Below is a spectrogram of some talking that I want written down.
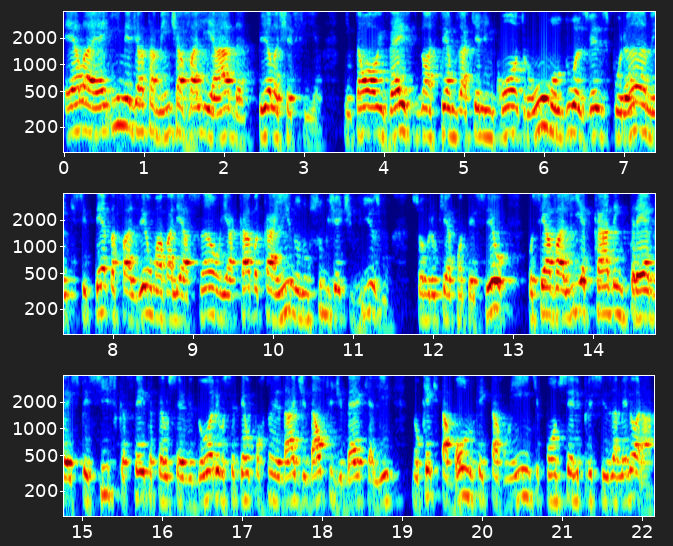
ela é imediatamente avaliada pela chefia. Então, ao invés de nós termos aquele encontro uma ou duas vezes por ano, em que se tenta fazer uma avaliação e acaba caindo num subjetivismo sobre o que aconteceu, você avalia cada entrega específica feita pelo servidor e você tem a oportunidade de dar o feedback ali no que está bom, no que está ruim, em que pontos ele precisa melhorar.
